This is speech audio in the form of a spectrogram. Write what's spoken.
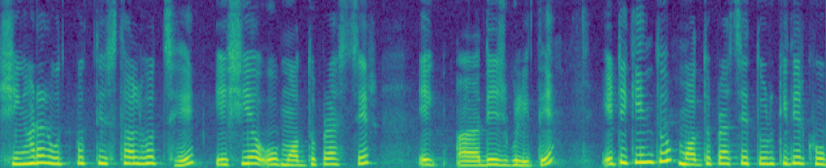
সিংহারার উৎপত্তি স্থল হচ্ছে এশিয়া ও মধ্যপ্রাচ্যের দেশগুলিতে। এটি কিন্তু মধ্যপ্রাচ্যের তুর্কিদের খুব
